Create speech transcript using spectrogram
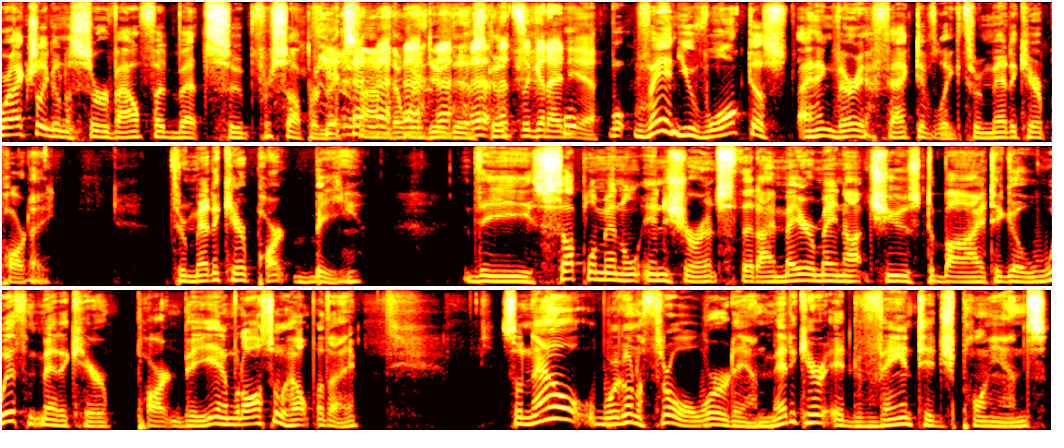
We're actually going to serve alphabet soup for supper next time that we do this. That's a good idea. Well, well, Van, you've walked us, I think, very effectively through Medicare Part A, through Medicare Part B, the supplemental insurance that I may or may not choose to buy to go with Medicare Part B, and would also help with A. So now we're going to throw a word in Medicare Advantage plans.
